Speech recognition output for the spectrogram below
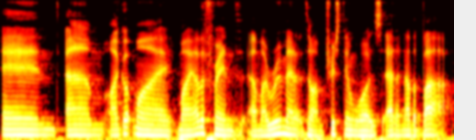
and um, I got my my other friend, uh, my roommate at the time, Tristan, was at another bar,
